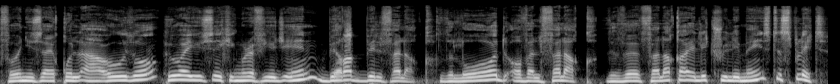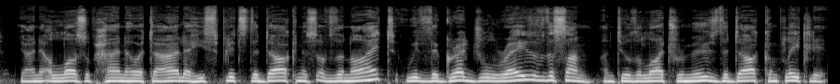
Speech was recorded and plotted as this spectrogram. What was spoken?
for when you say قل أعوذ who are you seeking refuge in برب الفلق the Lord of al-falaq the verb falaqa literally means to split Yani Allah subhanahu wa ta'ala, He splits the darkness of the night with the gradual rays of the sun until the light removes the dark completely.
